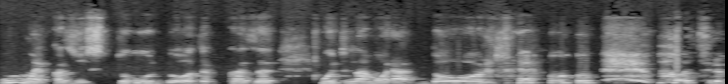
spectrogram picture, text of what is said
Um é por causa de estudo, outro é por causa muito namorador, né? outro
